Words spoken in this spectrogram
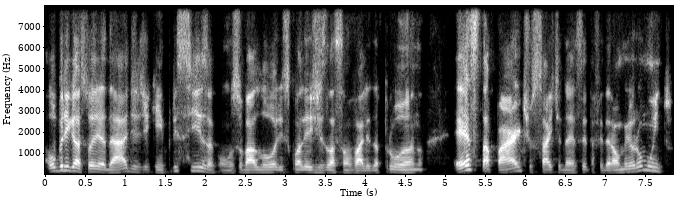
obrigatoriedades de quem precisa, com os valores, com a legislação válida para o ano. Esta parte, o site da Receita Federal melhorou muito.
